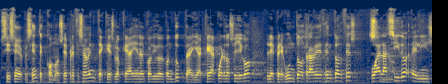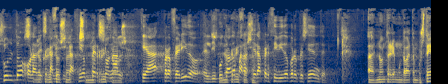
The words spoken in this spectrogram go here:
Sí, señor presidente. Como sé precisamente qué es lo que hay en el Código de Conducta y a qué acuerdo se llegó, le pregunto otra vez entonces cuál señor, ha sido el insulto o la descalificación Crizosa, personal Crizosa. que ha proferido el diputado para ser apercibido por el presidente. Uh, no entraré en un debat amb vostè,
